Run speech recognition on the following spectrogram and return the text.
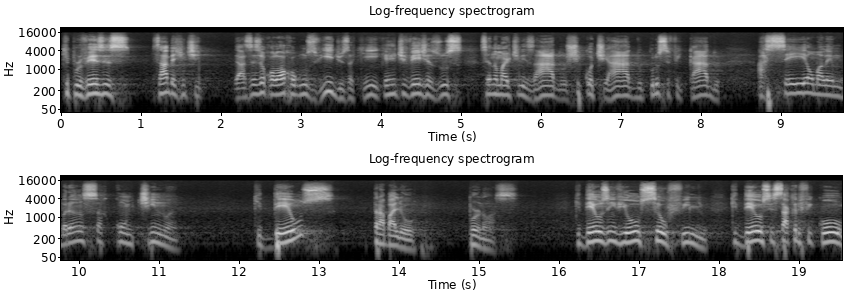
que por vezes, sabe, a gente, às vezes eu coloco alguns vídeos aqui, que a gente vê Jesus sendo martirizado, chicoteado, crucificado. A ceia é uma lembrança contínua que Deus trabalhou por nós, que Deus enviou o seu Filho, que Deus se sacrificou,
